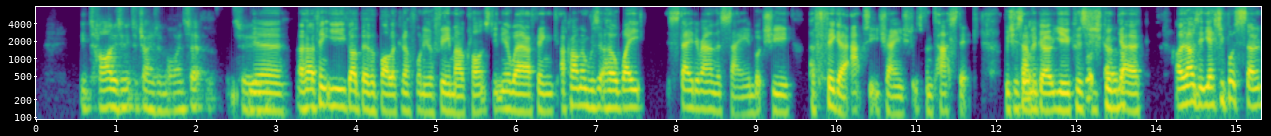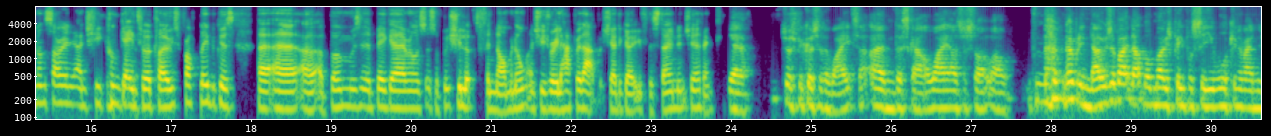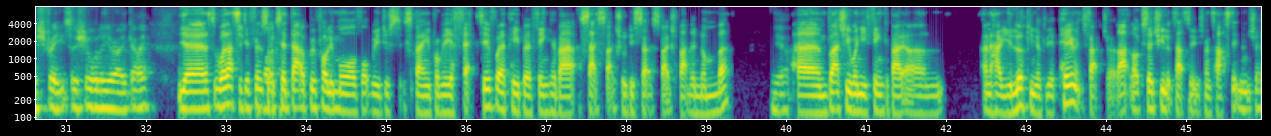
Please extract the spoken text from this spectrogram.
it's hard, isn't it, to change the mindset to. Yeah. I think you got a bit of a bollock off one of your female clients, didn't you? Where I think, I can't remember, was it her weight stayed around the same, but she her figure absolutely changed. It was fantastic. But she's having to go at you because she couldn't get her. Oh, that was it. Yeah, she put stone on, sorry, and she couldn't get into her clothes properly because her, her, her bum was a bigger and all sorts of. But she looked phenomenal, and she was really happy with that. But she had to go at you for the stone, didn't she? I think. Yeah, just because of the weight and um, the scale weight. I was just like, well, no, nobody knows about that, but most people see you walking around the street, so surely you're okay. Yeah, that's, well, that's the difference. Like I said, that would be probably more of what we just explained, probably affective, where people are thinking about satisfaction or dissatisfaction about the number. Yeah. Um, but actually, when you think about it um, and how you look, and you look at the appearance factor of that, like I said, she looked absolutely fantastic, didn't she?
